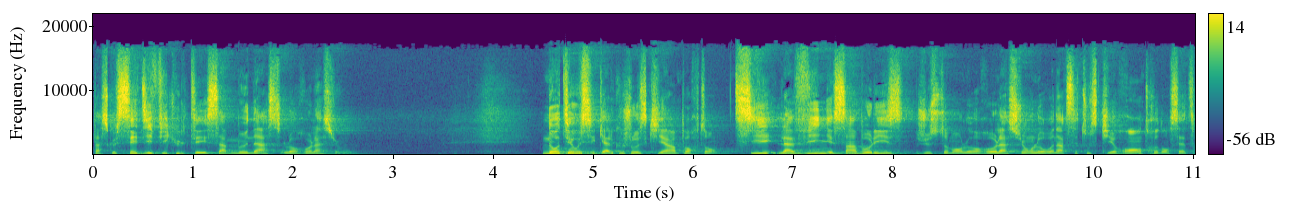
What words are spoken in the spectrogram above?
parce que ces difficultés, ça menace leur relation. Notez aussi quelque chose qui est important. Si la vigne symbolise justement leur relation, le renard, c'est tout ce qui rentre dans cette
